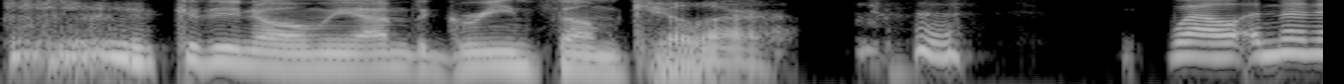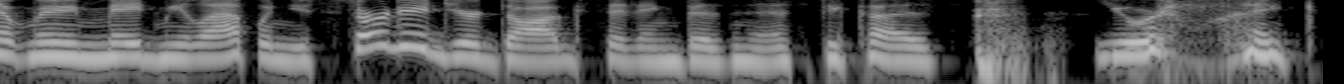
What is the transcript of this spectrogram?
Because you know me, I'm the green thumb killer. well, and then it made me laugh when you started your dog sitting business because you were like,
